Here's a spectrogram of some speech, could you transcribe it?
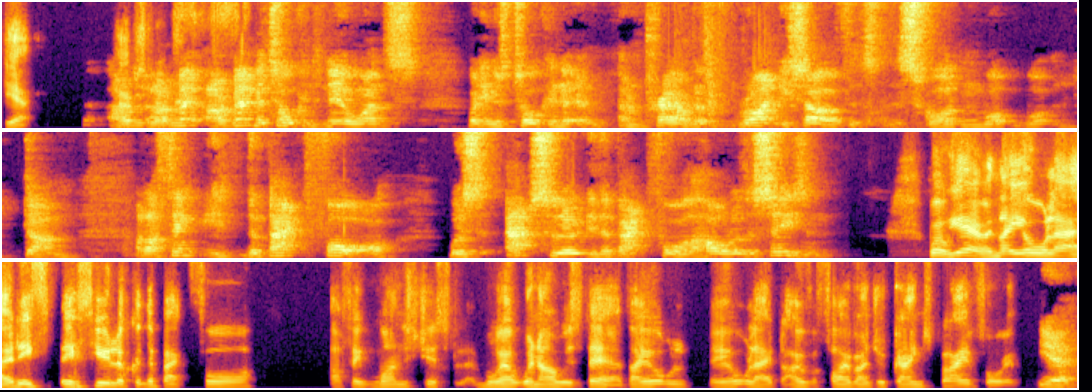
Yeah, I, rem- I, rem- I remember talking to Neil once when he was talking and, and proud, rightly so, of the, the squad and what what he'd done. And I think the back four was absolutely the back four the whole of the season. Well yeah and they all had if if you look at the back four I think one's just well when I was there they all they all had over 500 games playing for him Yeah,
